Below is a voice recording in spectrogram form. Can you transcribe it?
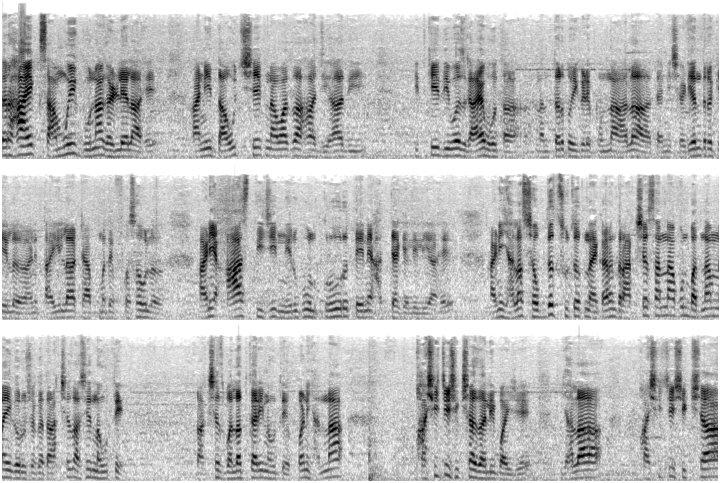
तर हा एक सामूहिक गुन्हा घडलेला आहे आणि दाऊद शेख नावाचा हा जिहादी इतके दिवस गायब होता. नंतर तो इकडे पुन्हा आला त्यांनी षडयंत्र केलं आणि ताईला टॅपमध्ये फसवलं आणि आज तिची निर्गुण क्रूरतेने हत्या केलेली आहे. आणि ह्याला शब्दच सुचत नाही कारण राक्षसांना आपण बदनाम नाही करू शकत. राक्षस असे नव्हते. राक्षस बलात्कारी नव्हते पण ह्यांना फाशीची शिक्षा झाली पाहिजे. ह्याला फाशीची शिक्षा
